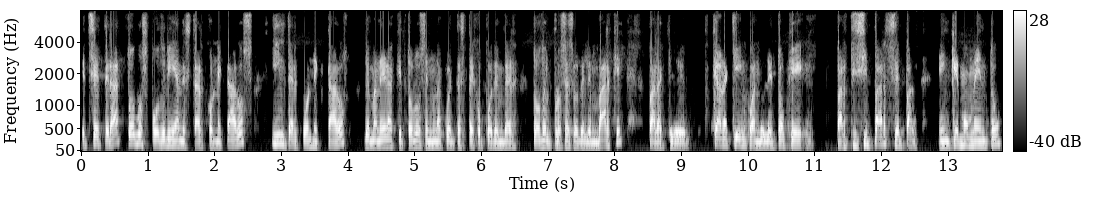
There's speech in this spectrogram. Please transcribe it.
etcétera. Todos podrían estar conectados, interconectados de manera que todos en una cuenta espejo pueden ver todo el proceso del embarque para que cada quien cuando le toque participar sepa en qué momento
